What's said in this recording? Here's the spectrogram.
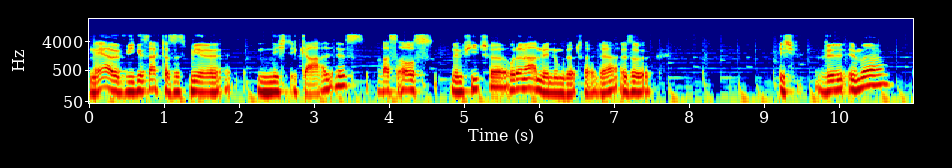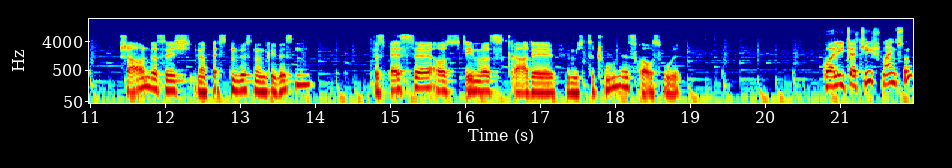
Naja, wie gesagt, dass es mir nicht egal ist, was aus einem Feature oder einer Anwendung wird halt. Ja? Also ich will immer schauen, dass ich nach bestem Wissen und Gewissen das Beste aus dem, was gerade für mich zu tun ist, raushole. Qualitativ meinst du?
